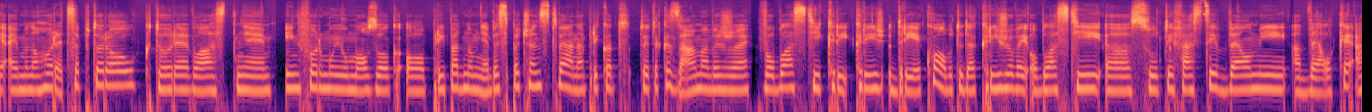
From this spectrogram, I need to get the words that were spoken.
je aj mnoho receptorov, ktoré vlastne informujú mozog o prípadnom nebezpečenstve a napríklad to je také zaujímavé, že v oblasti krí, kríž, drieku, alebo teda krížovej oblasti e, sú tie fascie veľmi veľké a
